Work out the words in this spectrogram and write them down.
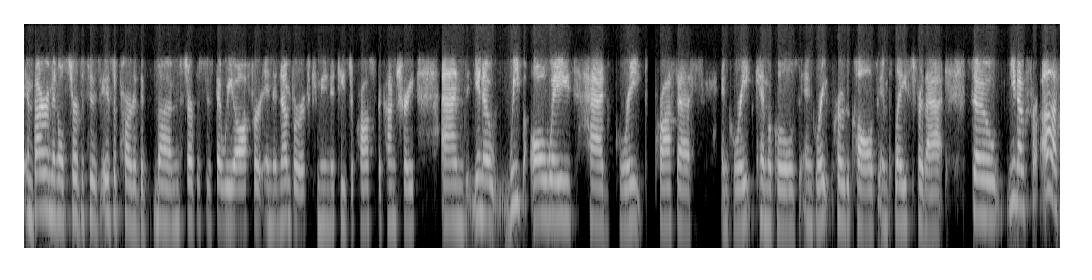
environmental services is a part of the um, services that we offer in a number of communities across the country. And, you know, we've always had great process and great chemicals and great protocols in place for that. So, you know, for us,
